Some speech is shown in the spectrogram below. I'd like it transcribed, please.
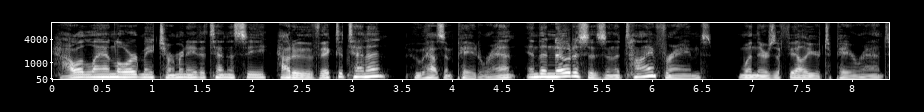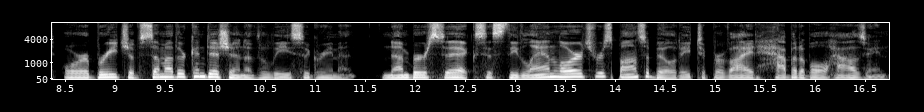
how a landlord may terminate a tenancy, how to evict a tenant who hasn't paid rent, and the notices and the time frames when there's a failure to pay rent or a breach of some other condition of the lease agreement. Number six, it's the landlord's responsibility to provide habitable housing.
